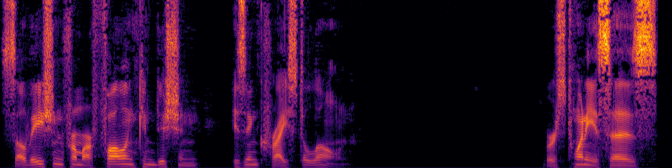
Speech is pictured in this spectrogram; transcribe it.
salvation from our fallen condition, is in Christ alone. Verse 20 it says,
